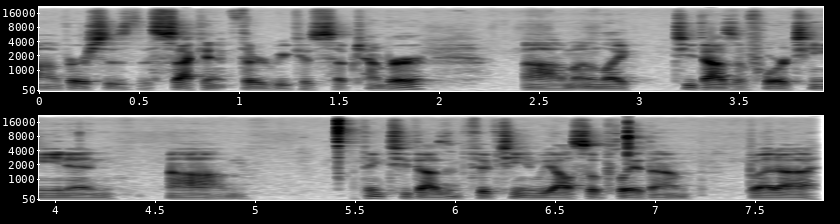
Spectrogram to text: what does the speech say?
uh, versus the second third week of September. Um, unlike 2014 and um, I think 2015 we also played them, but uh,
